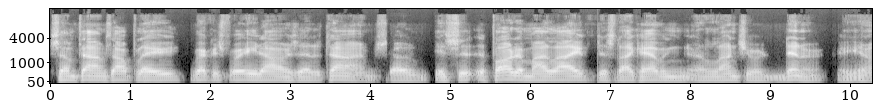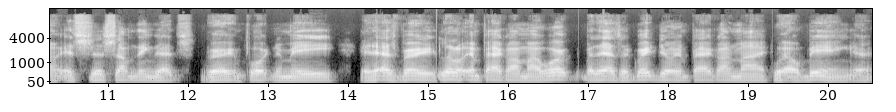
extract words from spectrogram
sometimes I'll play records for eight hours at a time. So it's a, part of my life, just like having lunch or dinner. You know, it's just something that's very important to me. It has very little impact on my work, but it has a great deal of impact on my well-being uh,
